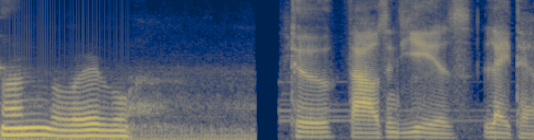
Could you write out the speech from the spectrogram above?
Unbelievable. 2,000 years later.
